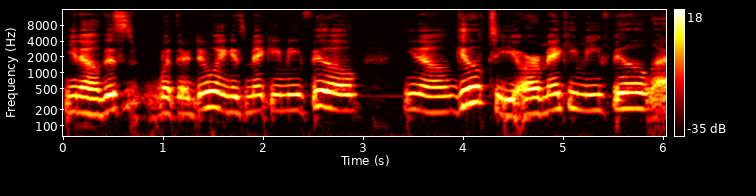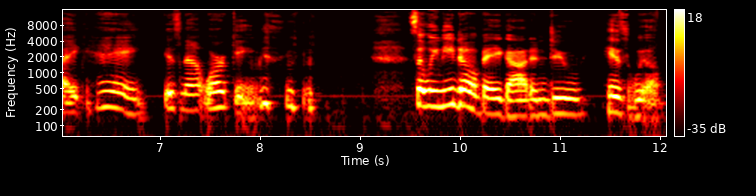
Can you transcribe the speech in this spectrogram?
you know this what they're doing is making me feel you know guilty or making me feel like hey it's not working so we need to obey god and do his will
